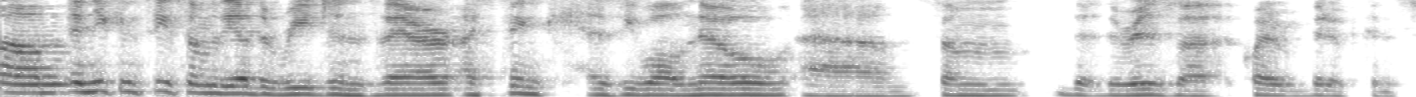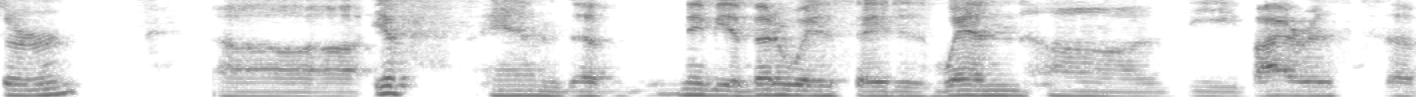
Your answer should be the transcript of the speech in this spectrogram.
Um, and you can see some of the other regions there. I think, as you all know, um, some th there is a, quite a bit of concern. Uh, if and uh, maybe a better way to say it is when uh, the virus uh,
